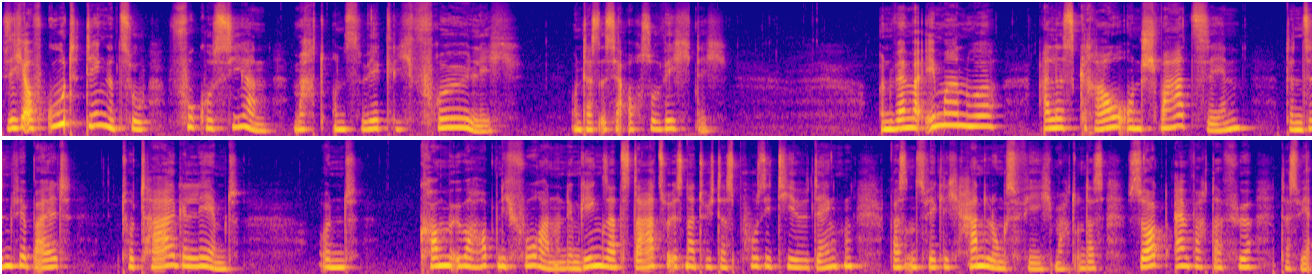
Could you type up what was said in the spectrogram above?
Sich auf gute Dinge zu fokussieren, macht uns wirklich fröhlich. Und das ist ja auch so wichtig. Und wenn wir immer nur alles grau und schwarz sehen, dann sind wir bald total gelähmt. Und kommen überhaupt nicht voran. Und im Gegensatz dazu ist natürlich das positive Denken, was uns wirklich handlungsfähig macht. Und das sorgt einfach dafür, dass wir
